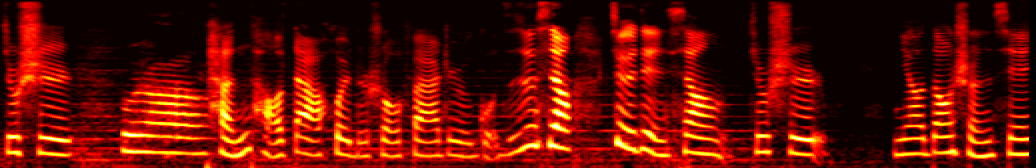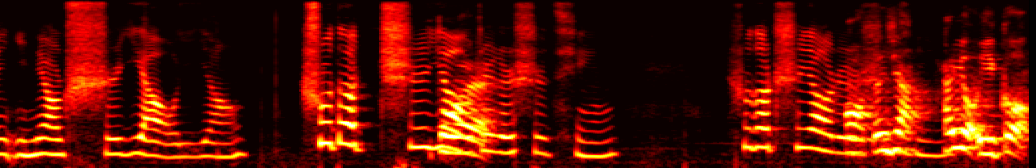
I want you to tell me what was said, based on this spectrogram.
就是对啊，蟠桃大会的时候发这个果子，就像就有点像，就是你要当神仙一定要吃药一样。说到吃药这个事情，说到吃药这个哦，等一下，还有一个，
